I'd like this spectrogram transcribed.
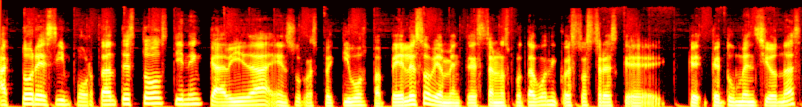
actores importantes, todos tienen cabida en sus respectivos papeles. Obviamente están los protagónicos, estos tres que, que, tú mencionas,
